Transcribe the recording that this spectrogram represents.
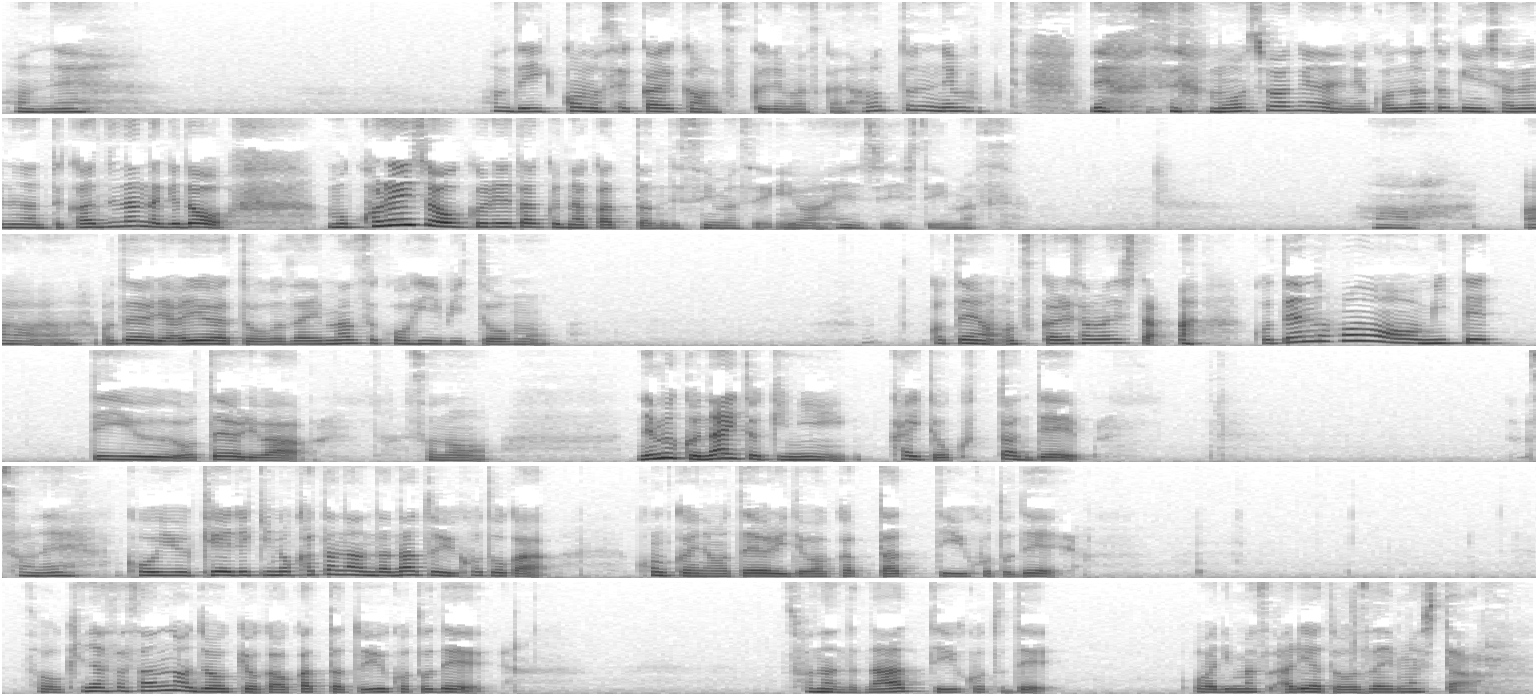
本ね本で一個の世界観を作れますかね本当に眠くて、ね、申し訳ないね。こんな時に喋るなって感じなんだけど、もうこれ以上遅れたくなかったんですいません。今返信しています。はああお便りありがとうございます。コーヒー人も。古典お疲れ様でした。あ、古典の方を見てっていうお便りは、その、眠くない時に書いて送ったんで、そうね、こういう経歴の方なんだなということが、今回のお便りで分かったっていうことで、そう、木下さんの状況が分かったということで、そうなんだなっていうことで、終わります。ありがとうございました。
